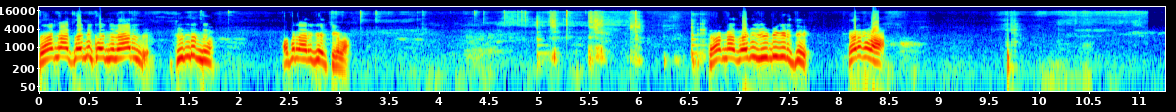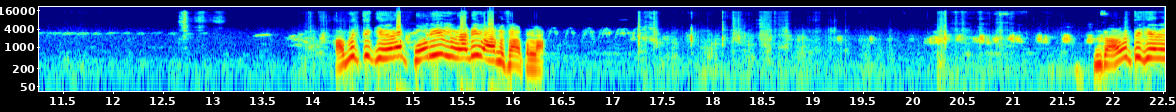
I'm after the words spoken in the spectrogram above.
தேங்காய் தண்ணி கொஞ்ச நேரம் சுண்டுணும். அப்புறம் இறக்கி வச்சுக்கலாம். தேங்காய் தண்ணி சுண்டிக்கிடுச்சு இறக்கலாம் அவிச்சு கீரை பொரியல் ரெடி வாங்க சாப்பிடலாம். இந்த அவித்து கீரை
